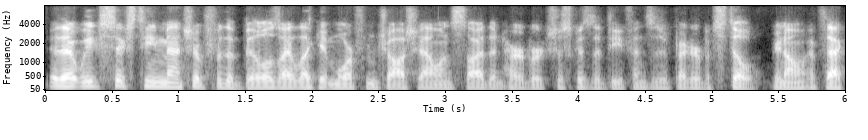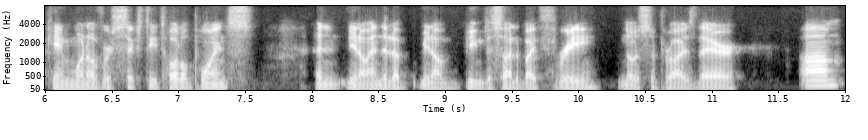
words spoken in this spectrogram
That week 16 matchup for the Bills, I like it more from Josh Allen's side than Herbert's just because the defenses are better. But still, you know, if that game went over 60 total points and, you know, ended up, you know, being decided by three, no surprise there. Um,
